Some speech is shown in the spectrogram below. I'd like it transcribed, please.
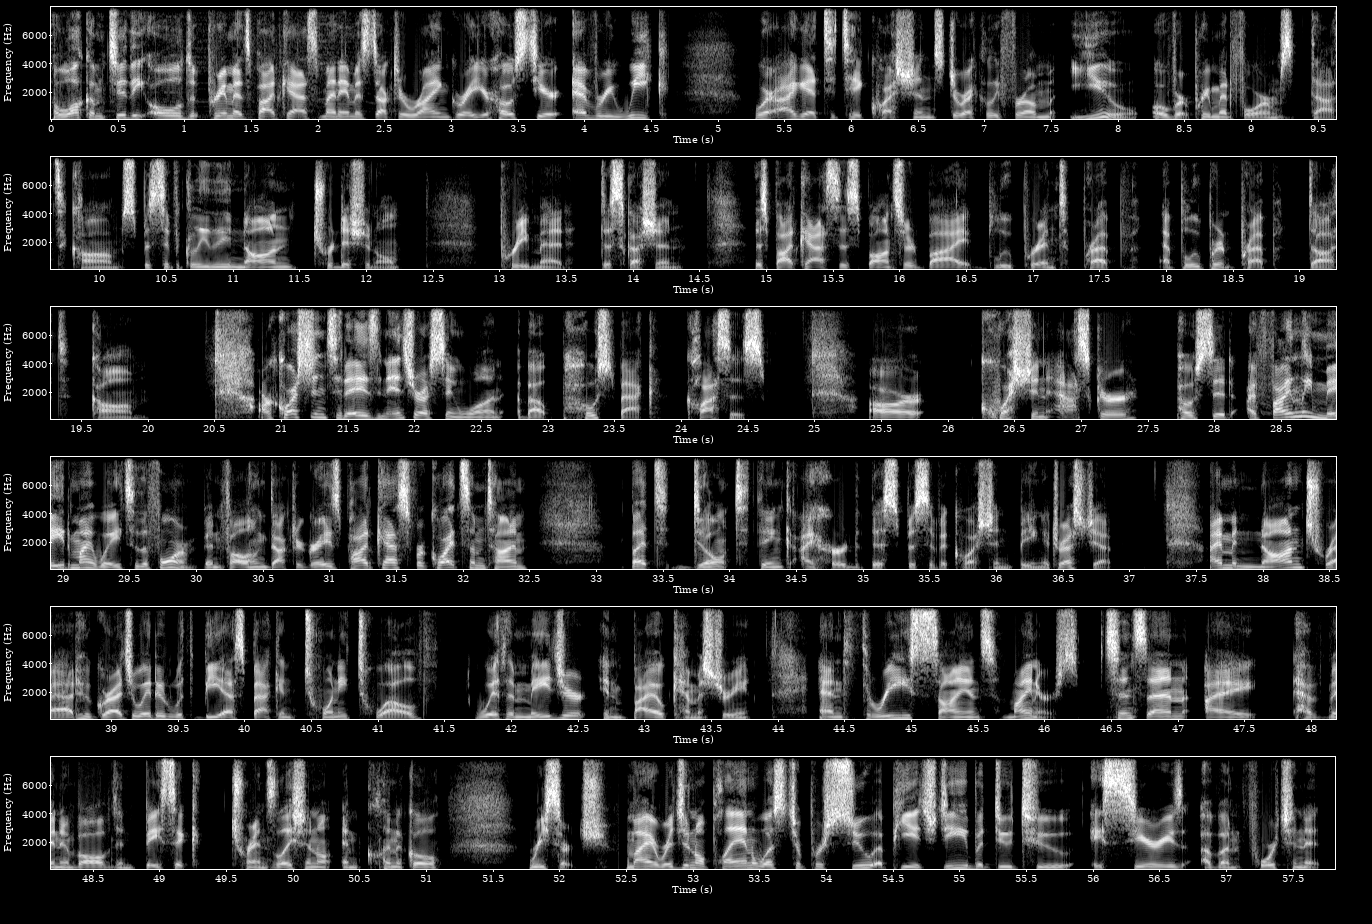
Welcome to the Old Premeds Podcast. My name is Dr. Ryan Gray, your host here every week, where I get to take questions directly from you over at premedforums.com, specifically the non traditional pre-med discussion. This podcast is sponsored by Blueprint Prep at blueprintprep.com. Our question today is an interesting one about post-bac classes. Our question asker posted, I finally made my way to the forum. Been following Dr. Gray's podcast for quite some time, but don't think I heard this specific question being addressed yet. I'm a non trad who graduated with BS back in 2012 with a major in biochemistry and three science minors. Since then, I have been involved in basic translational and clinical research. My original plan was to pursue a PhD, but due to a series of unfortunate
